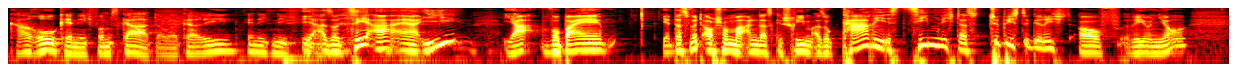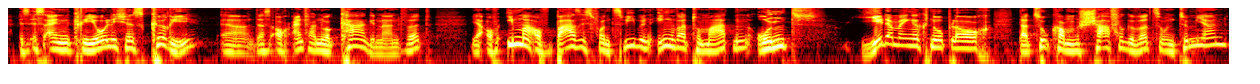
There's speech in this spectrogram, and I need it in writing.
Caro kenne ich vom Skat, aber Kari kenne ich nicht. Ja, also C-A-R-I. Ja, wobei, ja, das wird auch schon mal anders geschrieben. Also Kari ist ziemlich das typischste Gericht auf Réunion. Es ist ein kreolisches Curry, äh, das auch einfach nur K genannt wird. Ja, auch immer auf Basis von Zwiebeln, Ingwer, Tomaten und jeder Menge Knoblauch. Dazu kommen scharfe Gewürze und Thymian.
